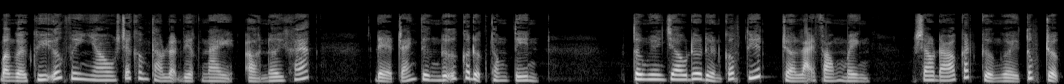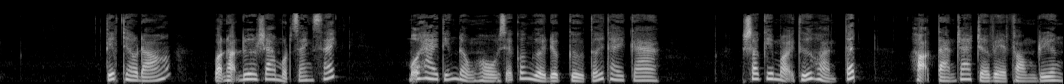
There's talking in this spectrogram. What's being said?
mọi người quy ước với nhau sẽ không thảo luận việc này ở nơi khác để tránh tương nữ có được thông tin. Tô nguyên châu đưa điền cốc tuyết trở lại phòng mình sau đó cắt cử người túc trực. Tiếp theo đó, bọn họ đưa ra một danh sách. Mỗi hai tiếng đồng hồ sẽ có người được cử tới thay ca. Sau khi mọi thứ hoàn tất, họ tàn ra trở về phòng riêng.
